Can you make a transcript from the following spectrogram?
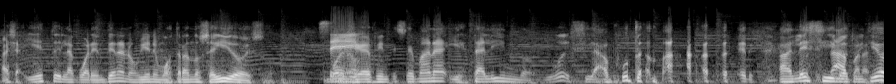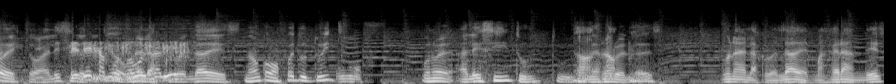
haya. Y esto en la cuarentena nos viene mostrando seguido eso. Sí. Bueno, llega el fin de semana y está lindo. Y vos decís, la puta madre. Alessi lo tuiteó esto. Alessi ¿Me lo tuiteó. Una de las salir? crueldades. ¿No? ¿Cómo fue tu tweet? Uf, Uno de- Alessi, tu, tu No, una de las no. crueldades. Una de las crueldades más grandes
